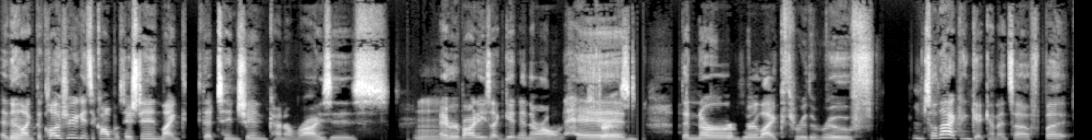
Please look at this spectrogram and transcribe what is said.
and then mm. like the closer you get to competition like the tension kind of rises mm. everybody's like getting in their own head Stressed. the nerves are like through the roof and so that can get kind of tough but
